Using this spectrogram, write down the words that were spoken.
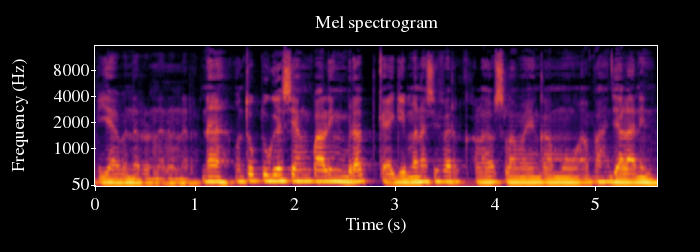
Iya benar benar benar. Nah untuk tugas yang paling berat kayak gimana sih Fer kalau selama yang kamu apa jalanin?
